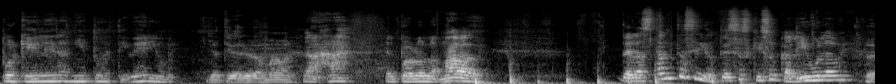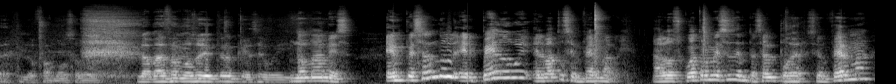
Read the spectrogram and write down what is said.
Porque él era nieto de Tiberio, güey. Ya Tiberio lo amaban. Ajá, el pueblo lo amaba, güey. De las tantas idioteces que hizo Calígula, güey. Lo famoso, güey. Lo más famoso yo creo que ese, güey. No mames. Empezando el- pedo, güey, el vato se enferma, güey. A los cuatro meses de empezar el poder. Se enferma.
